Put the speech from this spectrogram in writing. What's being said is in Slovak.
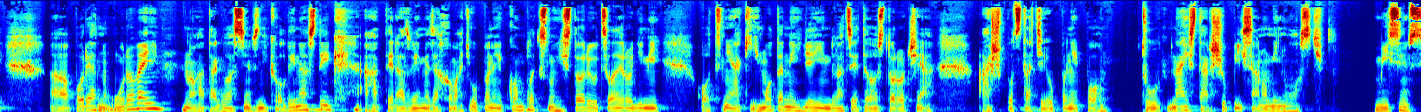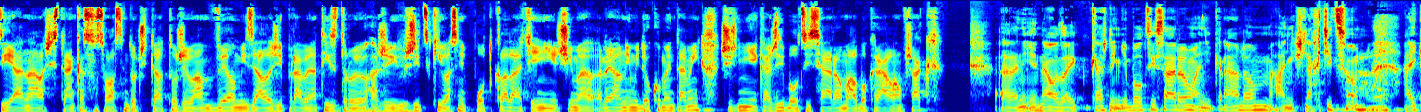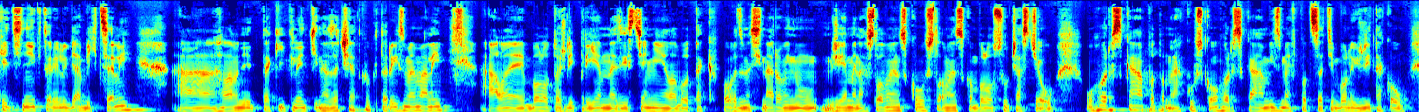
poriadnu úroveň, no a tak vlastne vznikol Dynastik a teraz vieme zachovať úplne komplexnú históriu celej rodiny od nejakých moderných dejín 20. storočia až v podstate úplne po tú najstaršiu písanú minulosť. Myslím si a na vašej stránke som sa vlastne dočítal to, že vám veľmi záleží práve na tých zdrojoch a že ich vždy vlastne podkladáte niečím a reálnymi dokumentami, čiže nie každý bol cisárom alebo kráľom však. Nie, naozaj každý nebol cisárom, ani kráľom, ani šľachticom, Ale. aj keď niektorí ľudia by chceli a hlavne takí klienti na začiatku, ktorých sme mali, ale bolo to vždy príjemné zistenie, lebo tak povedzme si na rovinu, žijeme na Slovensku, Slovensko bolo súčasťou Uhorska, potom Rakúsko-Uhorska a my sme v podstate boli vždy takou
